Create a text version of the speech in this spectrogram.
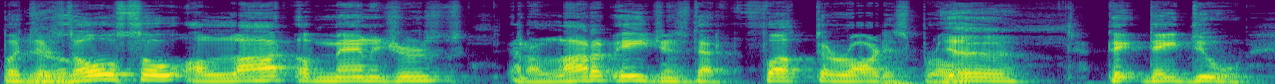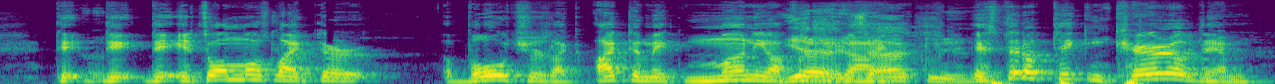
But there's also a lot of managers and a lot of agents that fuck their artists, bro. Yeah. They they do. They, they, they, it's almost like they're vultures. Like I can make money off Yeah, of guy exactly. instead of taking care of them.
